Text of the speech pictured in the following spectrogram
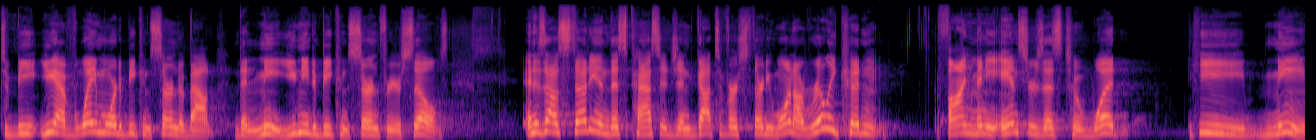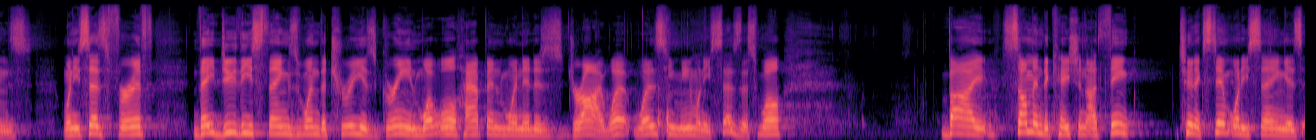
to be, you have way more to be concerned about than me. You need to be concerned for yourselves. And as I was studying this passage and got to verse 31, I really couldn't find many answers as to what he means when he says, For if they do these things when the tree is green, what will happen when it is dry? What, what does he mean when he says this? Well, by some indication, I think to an extent what he's saying is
